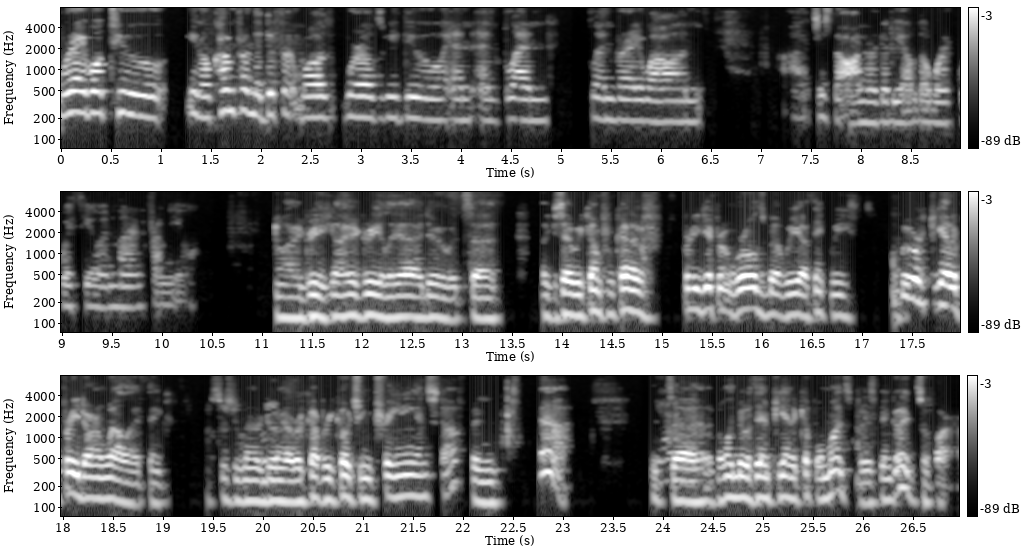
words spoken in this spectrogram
we're able to you know come from the different world, worlds we do and and blend blend very well and uh, just the honor to be able to work with you and learn from you. Oh, I agree. I agree, Leah. I do. It's uh, like you said, we come from kind of pretty different worlds, but we I think we we work together pretty darn well. I think, especially when we're doing our recovery coaching training and stuff. And yeah, it's, yeah. uh, I've only been with NPN a couple months, but it's been good so far.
